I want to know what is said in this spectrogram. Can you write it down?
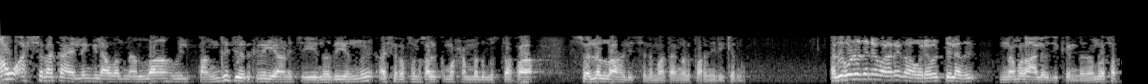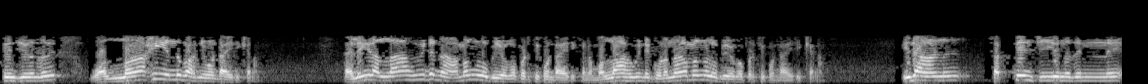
ഔ അഷ്റഖ അല്ലെങ്കിൽ അവൻ അള്ളാഹുവിൽ പങ്കു ചേർക്കുകയാണ് ചെയ്യുന്നത് എന്ന് അഷ്റഫുൽ ഹൽക്ക് മുഹമ്മദ് മുസ്തഫ സല്ലാഹു അലൈഹി സ്വലമ തങ്ങൾ പറഞ്ഞിരിക്കുന്നു. അതുകൊണ്ട് തന്നെ വളരെ ഗൗരവത്തിൽ അത് നമ്മൾ ആലോചിക്കേണ്ടത്. നമ്മൾ സത്യം ചെയ്യുന്നത് വല്ലാഹി എന്ന് പറഞ്ഞുകൊണ്ടായിരിക്കണം. അല്ലെങ്കിൽ അള്ളാഹുവിന്റെ നാമങ്ങൾ ഉപയോഗപ്പെടുത്തിക്കൊണ്ടായിരിക്കണം. അള്ളാഹുവിന്റെ ഗുണനാമങ്ങൾ ഉപയോഗപ്പെടുത്തിക്കൊണ്ടായിരിക്കണം. ഇതാണ് സത്യം ചെയ്യുന്നതിന്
